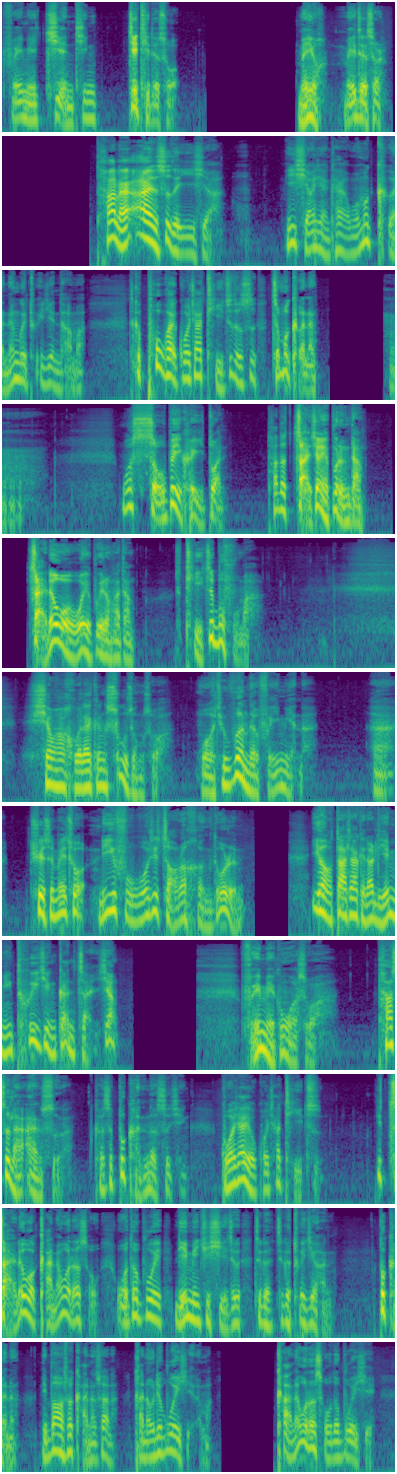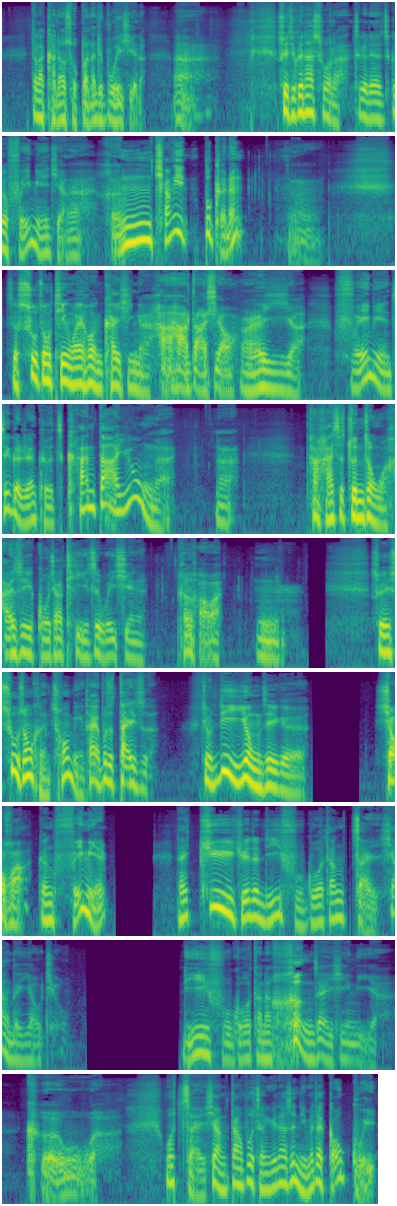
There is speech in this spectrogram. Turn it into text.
肥冕斩钉截铁地说：“没有，没这事儿。”他来暗示了一下，你想想看，我们可能会推荐他吗？这个破坏国家体制的事，怎么可能？嗯，我手背可以断，他的宰相也不能当，宰了我，我也不会让他当，这体制不符嘛。萧华回来跟肃总说：“我就问了肥冕了，啊，确实没错。李辅国去找了很多人，要大家给他联名推荐干宰相。肥冕跟我说，他是来暗示了，可是不可能的事情。国家有国家体制，你宰了我，砍了我的手，我都不会联名去写这个这个这个推荐函，不可能。你帮我说砍了算了，砍了我就不会写了嘛，砍了我的手都不会写。”但他砍到手本来就不会写的啊，所以就跟他说了，这个呢这个肥冕讲啊，很强硬，不可能。嗯，这肃宗听完以后很开心啊，哈哈大笑。哎呀，肥冕这个人可堪大用啊！啊，他还是尊重我，还是以国家体制为先啊，很好啊。嗯，所以肃宗很聪明，他也不是呆子，就利用这个萧华跟肥冕。来拒绝了李辅国当宰相的要求，李辅国当然恨在心里呀！可恶啊！我宰相当不成，原来是你们在搞鬼。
